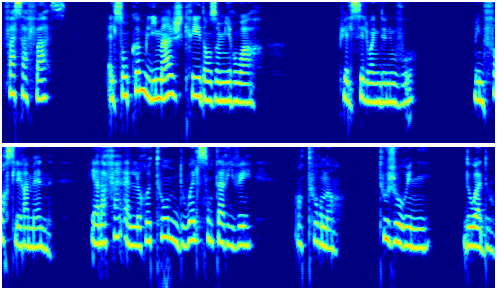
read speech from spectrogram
Face à face, elles sont comme l'image créée dans un miroir. Puis elles s'éloignent de nouveau. Mais une force les ramène, et à la fin elles retournent d'où elles sont arrivées, en tournant, toujours unies, dos à dos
